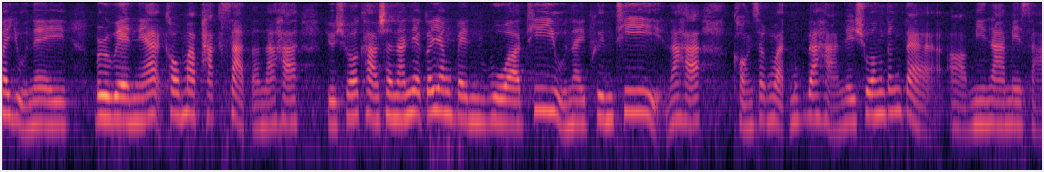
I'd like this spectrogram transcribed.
มาอยู่ในบริเวณเนี้ยเขามาพักสัตว์นะคะ อยู่ชั่วคราวฉะนั้นเนี่ยก็ยังเป็นวัวที่อยู่ในพื้นที่นะคะของจังหวัดมุกดาหารในช่วงตั้งแต่มีนาเมษา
